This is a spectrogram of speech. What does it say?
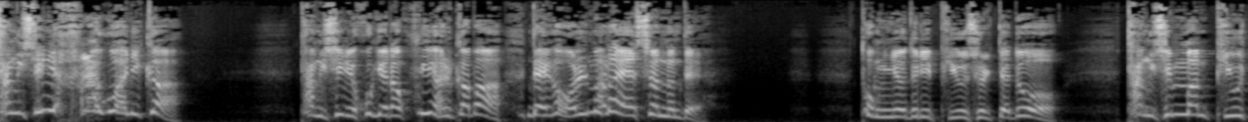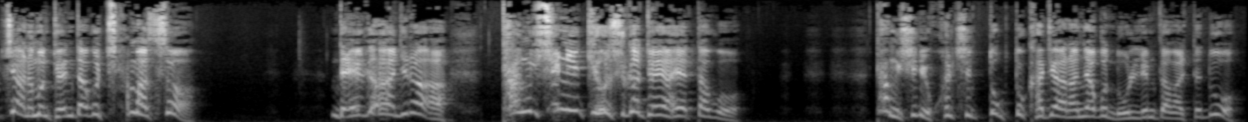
당신이 하라고 하니까 당신이 혹여나 후회할까봐 내가 얼마나 애썼는데 동료들이 비웃을 때도 당신만 비웃지 않으면 된다고 참았어. 내가 아니라 당신이 교수가 돼야 했다고. 당신이 훨씬 똑똑하지 않았냐고 놀림당할 때도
